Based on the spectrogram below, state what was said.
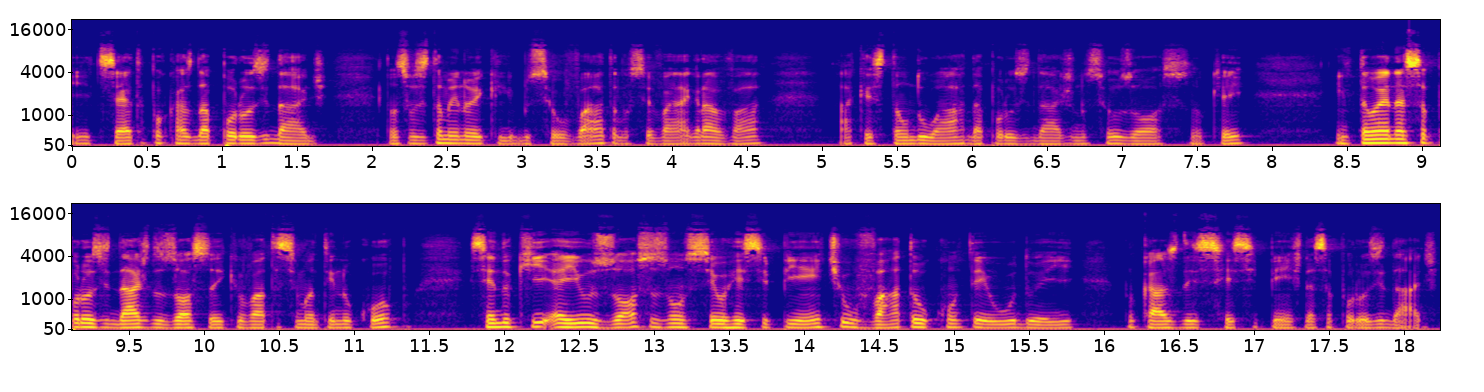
e etc por causa da porosidade. Então se você também não equilibra o seu vata, você vai agravar a questão do ar, da porosidade nos seus ossos, ok? Então é nessa porosidade dos ossos aí que o vata se mantém no corpo, sendo que aí os ossos vão ser o recipiente o vata o conteúdo aí, no caso desse recipiente dessa porosidade.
